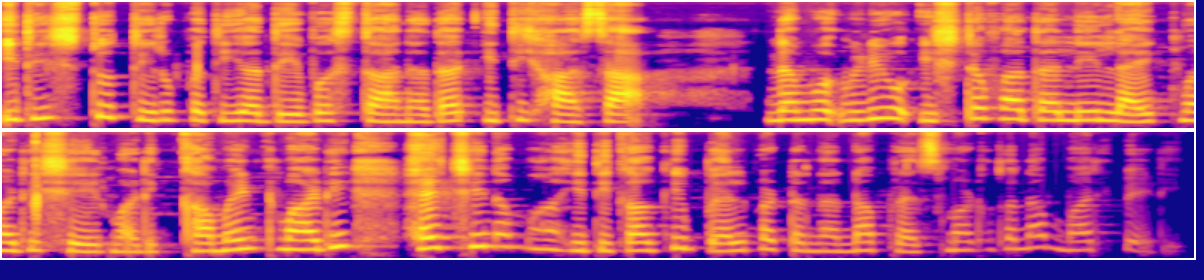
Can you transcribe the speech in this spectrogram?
ಇದಿಷ್ಟು ತಿರುಪತಿಯ ದೇವಸ್ಥಾನದ ಇತಿಹಾಸ. ನಮ್ಮ ವಿಡಿಯೋ ಇಷ್ಟವಾದಲ್ಲಿ ಲೈಕ್ ಮಾಡಿ, ಶೇರ್ ಮಾಡಿ, ಕಮೆಂಟ್ ಮಾಡಿ. ಹೆಚ್ಚಿನ ಮಾಹಿತಿಗಾಗಿ ಬೆಲ್ ಬಟನನ್ನು ಪ್ರೆಸ್ ಮಾಡೋದನ್ನು ಮರಿಬೇಡಿ.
